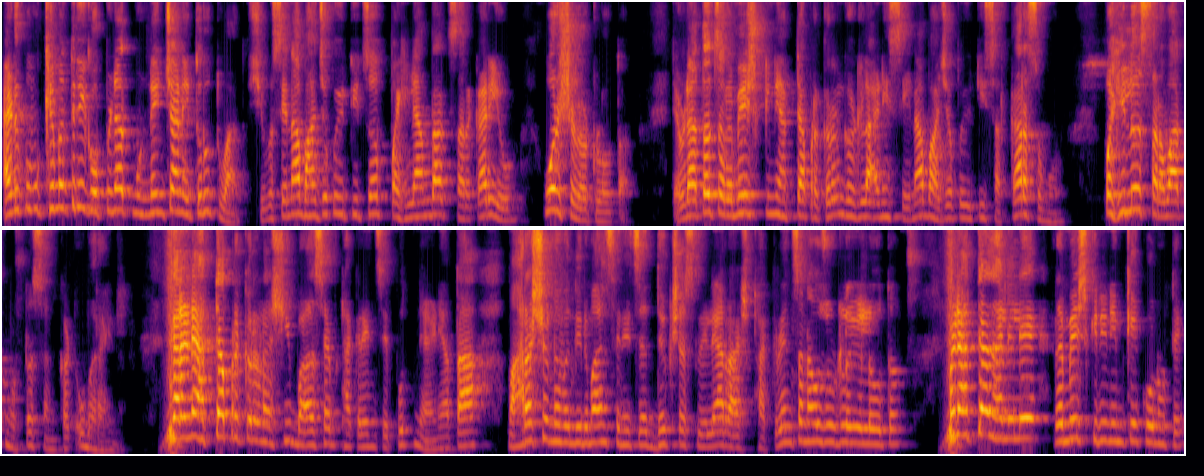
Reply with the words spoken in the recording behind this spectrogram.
आणि उपमुख्यमंत्री गोपीनाथ मुंडेंच्या नेतृत्वात शिवसेना भाजप युतीचं पहिल्यांदाच सरकार येऊन वर्ष लटलं होतं. तेवढ्यातच रमेश किनी हत्या प्रकरण घडलं आणि सेना भाजप युती सरकारसमोर पहिलं सर्वात मोठं संकट उभं राहिलं. कारण या हत्या प्रकरणाशी बाळासाहेब ठाकरेंचे पुतणे आणि आता महाराष्ट्र नवनिर्माण सेनेचे अध्यक्ष असलेल्या राज ठाकरेंचं नाव जोडलं गेलं होतं. पण हत्या झालेले रमेश किरी नेमके कोण होते?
